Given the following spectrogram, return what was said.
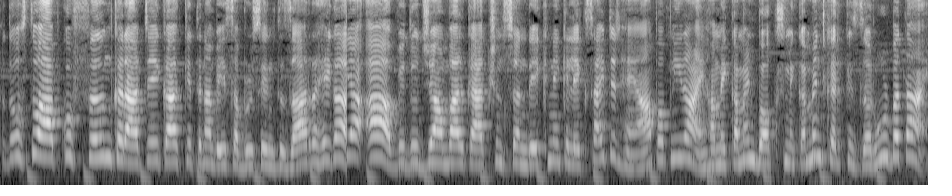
तो दोस्तों, आपको फ़िल्म कराटे का कितना बेसब्री से इंतज़ार रहेगा? क्या आप विद्युत जामवाल का एक्शन स्टन देखने के लिए एक्साइटेड हैं? आप अपनी राय हमें कमेंट बॉक्स में कमेंट करके ज़रूर बताएँ।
